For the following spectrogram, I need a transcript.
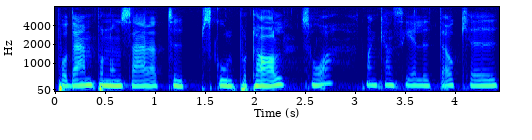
på den på någon så här typ skolportal. Så att man kan se lite, okej,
